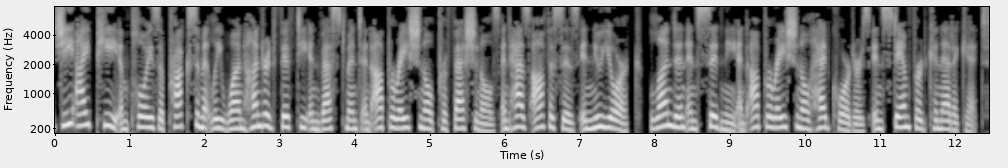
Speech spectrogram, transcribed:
GIP employs approximately 150 investment and operational professionals and has offices in New York, London and Sydney and operational headquarters in Stamford, Connecticut.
